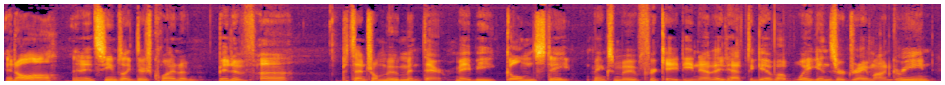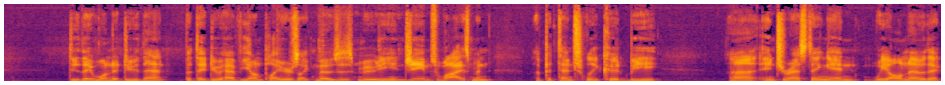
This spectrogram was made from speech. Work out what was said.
at all. And it seems like there's quite a bit of uh, potential movement there. Maybe Golden State makes a move for KD. Now they'd have to give up Wiggins or Draymond Green. Do they want to do that? But they do have young players like Moses Moody and James Wiseman that potentially could be uh, interesting. And we all know that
